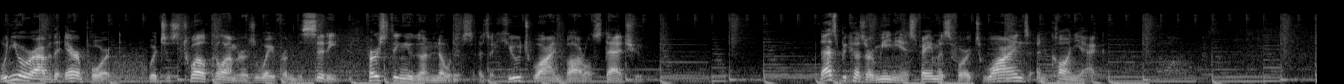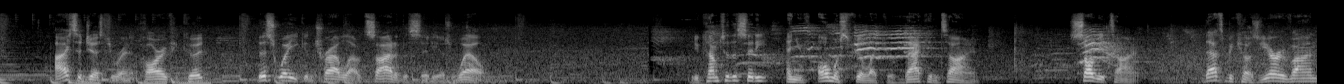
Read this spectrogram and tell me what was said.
When you arrive at the airport, which is 12 kilometers away from the city, first thing you're gonna notice is a huge wine bottle statue. That's because Armenia is famous for its wines and cognac. I suggest you rent a car if you could. This way you can travel outside of the city as well. You come to the city and you almost feel like you're back in time. Soviet time. That's because Yerevan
